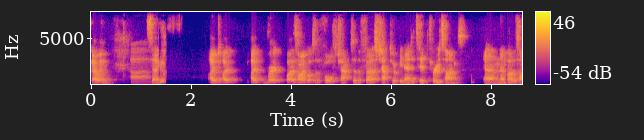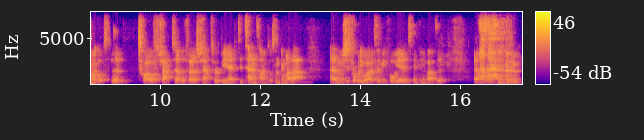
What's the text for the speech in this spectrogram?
going. Ah. So I, I, I wrote by the time I got to the fourth chapter, the first chapter had been edited three times, um, and then by the time I got to the twelfth chapter, the first chapter had been edited ten times or something like that, um, which is probably why it took me four years thinking about it. Um,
